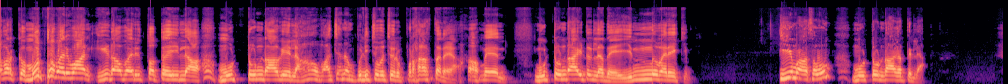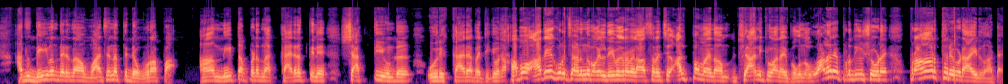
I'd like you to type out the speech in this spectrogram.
അവർക്ക് മുട്ടുവരുവാൻ ഇടവരുത്തത്തേയില്ല. ഇടവരുത്തത്തേയില്ല മുട്ടുണ്ടാകുകയില്ല ആ വചനം പിടിച്ചു വെച്ചൊരു പ്രാർത്ഥനയാ. ആമേൻ. മുട്ടുണ്ടായിട്ടില്ലതേ ഇന്ന് വരേക്കും. ഈ മാസവും മുട്ടുണ്ടാകത്തില്ല. അത് ദൈവം തരുന്ന ആ വചനത്തിന്റെ ഉറപ്പാണ് ആ നീട്ടപ്പെടുന്ന കരത്തിന് ശക്തിയുണ്ട് ഒരു കര പറ്റിക്കുവാൻ. അപ്പോൾ അതേക്കുറിച്ചാണ് ഇന്ന് പകൽ ദൈവകരമേൽ ആശ്രയിച്ച് അല്പമായി നാം ധ്യാനിക്കുവാനായി പോകുന്നു വളരെ പ്രതീക്ഷയോടെ പ്രാർത്ഥനയോടെ ആയിരുന്നാട്ടെ.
